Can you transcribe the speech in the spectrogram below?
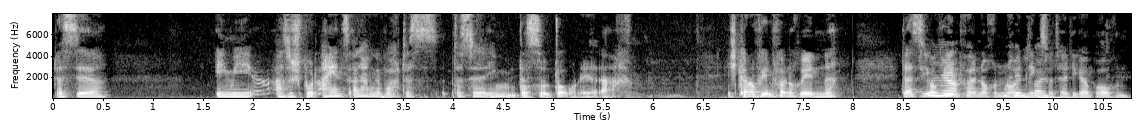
dass der irgendwie, also Sport 1, alle haben gebracht, dass, dass er ihm, dass so Dortmund, ach, ich kann auf jeden Fall noch reden, ne? Dass sie auf ja, jeden Fall noch einen neuen Linksverteidiger brauchen.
